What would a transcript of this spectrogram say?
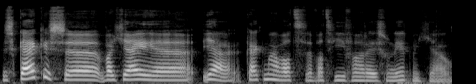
Dus kijk eens uh, wat jij, uh, ja, kijk maar wat, wat hiervan resoneert met jou.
